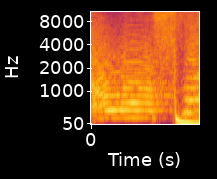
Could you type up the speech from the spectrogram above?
Oh well.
